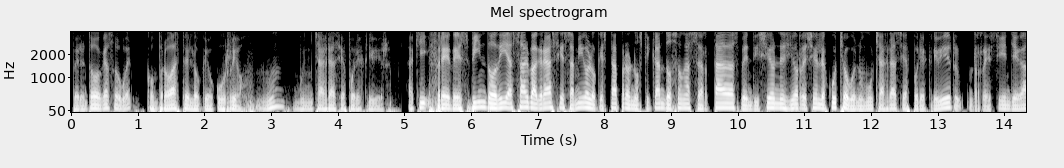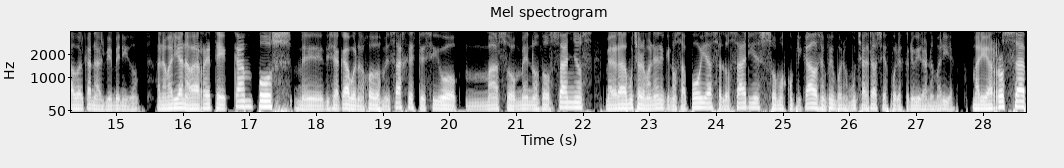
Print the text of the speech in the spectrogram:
pero en todo caso, bueno, comprobaste lo que ocurrió. Muchas gracias por escribir. Aquí Fredesvindo Díaz Salva, gracias amigo, lo que está pronosticando son acertadas, bendiciones, yo recién lo escucho, bueno, muchas gracias por escribir, recién llegado al canal, bienvenido. Ana María Navarrete Campos me dice acá, bueno, dejó dos mensajes, te sigo más o menos dos años, me agrada mucho la manera en que nos apoyas, a los Aries, somos complicados, en fin, bueno, muchas gracias por escribir Ana María. María Rosa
